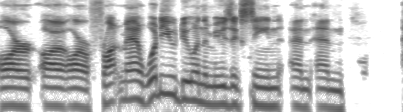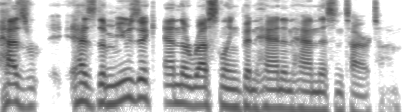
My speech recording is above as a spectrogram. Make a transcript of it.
or or, or a front man. What do you do in the music scene? And and has has the music and the wrestling been hand in hand this entire time?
